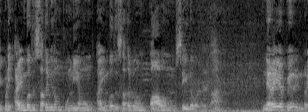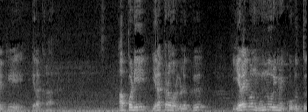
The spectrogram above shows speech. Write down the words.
இப்படி ஐம்பது சதவீதம் புண்ணியமும் ஐம்பது சதவீதம் பாவமும் செய்தவர்கள் தான் நிறைய பேர் இன்றைக்கு இறக்கிறார்கள். அப்படி இறக்கிறவர்களுக்கு இறைவன் முன்னுரிமை கொடுத்து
